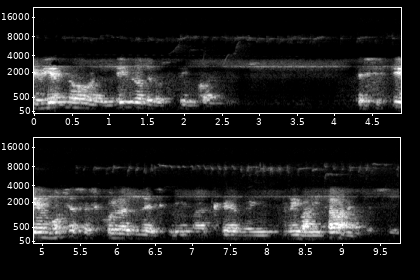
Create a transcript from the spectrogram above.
Escribiendo el libro de los cinco años. Existían muchas escuelas de esgrima que rivalizaban entre sí.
